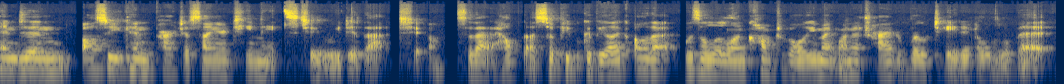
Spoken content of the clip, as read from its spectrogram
and then also you can practice on your teammates too. We did that too. So that helped us. So people could be like, oh, that was a little uncomfortable. You might want to try to rotate it a little bit.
